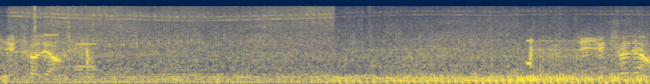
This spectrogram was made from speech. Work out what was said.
军车辆！敌军车辆！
